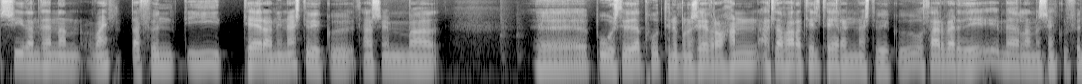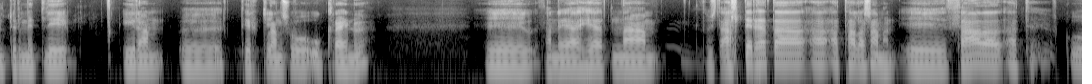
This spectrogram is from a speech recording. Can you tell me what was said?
síðan þennan væntafund í Teheran í næstu viku þar sem að uh, búist við að Putin er búin að segja frá hann ætla að fara til Teheran í næstu viku og þar verði meðal annars einhver fundur millir Íran, uh, Tyrklands og Úkrænu uh, þannig að hérna þú veist, allt er þetta að tala saman. Það að, að sko,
